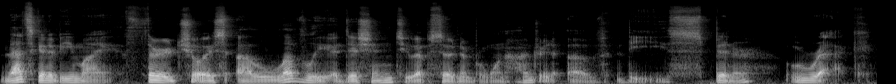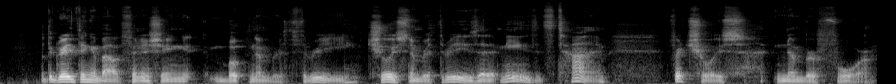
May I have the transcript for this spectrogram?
That's going to be my third choice, a lovely addition to episode number 100 of the Spinner Rack. But the great thing about finishing book number three, choice number three, is that it means it's time for choice number four.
